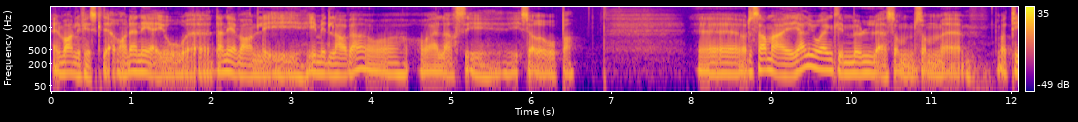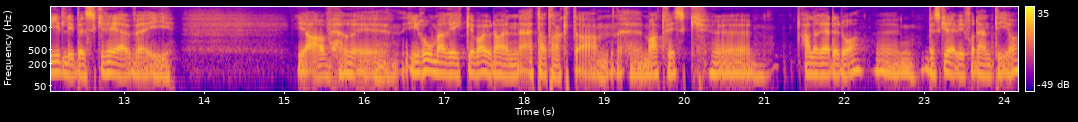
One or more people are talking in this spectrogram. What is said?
en vanlig fisk der. Og den er jo eh, den er vanlig i, i Middelhavet og, og, ellers i, i Sør-Europa. Eh, og det samme gjelder jo egentlig mulle, som, som eh, var tidlig beskrevet i ja, eh, I Romerriket var jo da en ettertrakta eh, matfisk allerede da. Beskrevet fra den tida.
